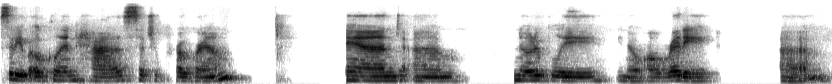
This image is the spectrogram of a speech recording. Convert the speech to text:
City of Oakland has such a program. And um, notably, you know, already um,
